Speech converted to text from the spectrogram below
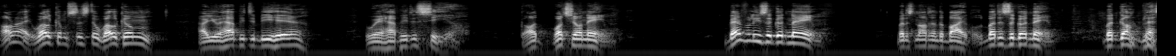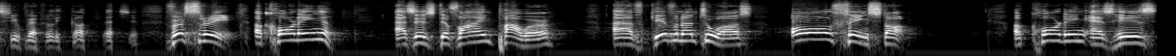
All right. Welcome, sister. Welcome. Are you happy to be here? We're happy to see you. God, what's your name? Beverly's a good name, but it's not in the Bible, but it's a good name. But God bless you, Beverly. God bless you. Verse 3 According as his divine power hath given unto us all things, stop. According as his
